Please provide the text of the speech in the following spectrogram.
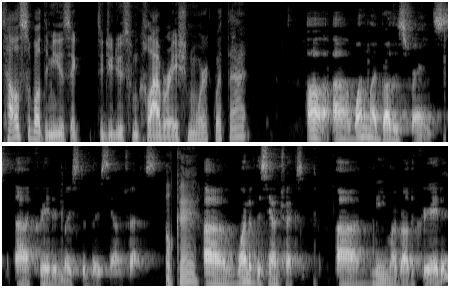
tell us about the music. Did you do some collaboration work with that? oh, uh, one of my brother's friends uh, created most of those soundtracks. Okay. Uh, one of the soundtracks uh, me and my brother created,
